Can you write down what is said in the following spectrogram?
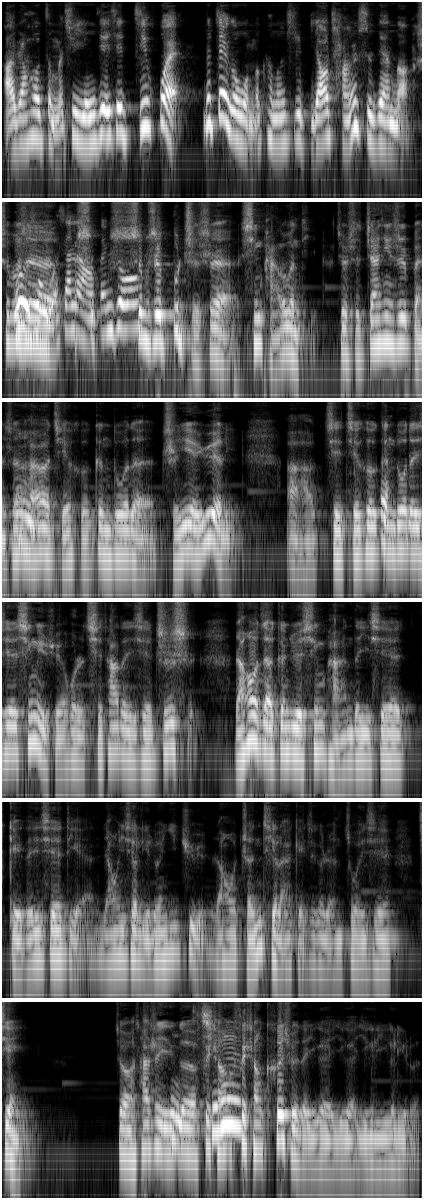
啊，然后怎么去迎接一些机会？那这个我们可能是比较长时间的，是不是？我三两分钟，是不是不只是星盘的问题？就是占星师本身还要结合更多的职业阅历，啊，结结合更多的一些心理学或者其他的一些知识，然后再根据星盘的一些给的一些点，然后一些理论依据，然后整体来给这个人做一些建议，就它是一个非常非常科学的一个一个一个一个理论。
